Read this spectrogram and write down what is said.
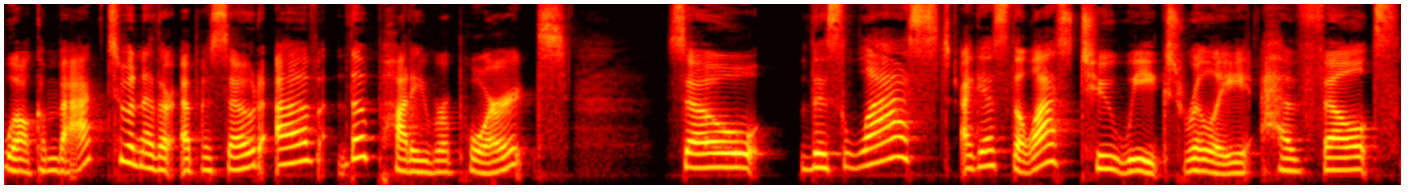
Welcome back to another episode of the Potty Report. So, this last, I guess the last two weeks really have felt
